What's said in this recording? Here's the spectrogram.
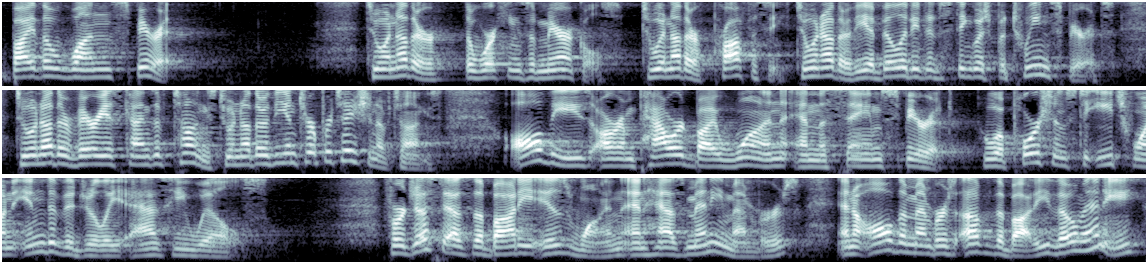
by the one Spirit. To another, the workings of miracles. To another, prophecy. To another, the ability to distinguish between spirits. To another, various kinds of tongues. To another, the interpretation of tongues. All these are empowered by one and the same Spirit, who apportions to each one individually as he wills. For just as the body is one and has many members, and all the members of the body, though many,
